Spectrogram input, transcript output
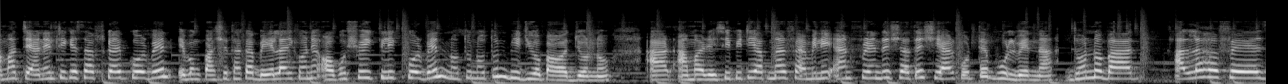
আমার চ্যানেলটিকে সাবস্ক্রাইব করবেন এবং পাশে থাকা বেল আইকনে অবশ্যই ক্লিক করবেন নতুন নতুন ভিডিও পাওয়ার জন্য। আর আমার রেসিপিটি আপনার ফ্যামিলি অ্যান্ড ফ্রেন্ডদের সাথে শেয়ার করতে ভুলবেন না। ধন্যবাদ। আল্লাহ হাফেজ।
